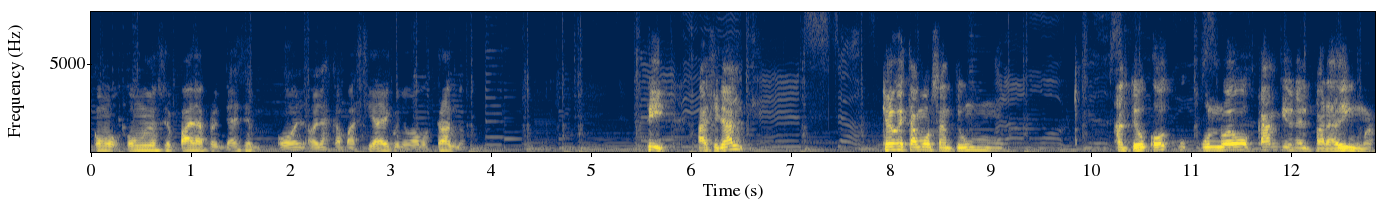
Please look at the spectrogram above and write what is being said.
cómo, cómo uno se para frente a ese o, las capacidades que uno va mostrando. Sí, al final creo que estamos ante un, ante un, nuevo cambio en el paradigma,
